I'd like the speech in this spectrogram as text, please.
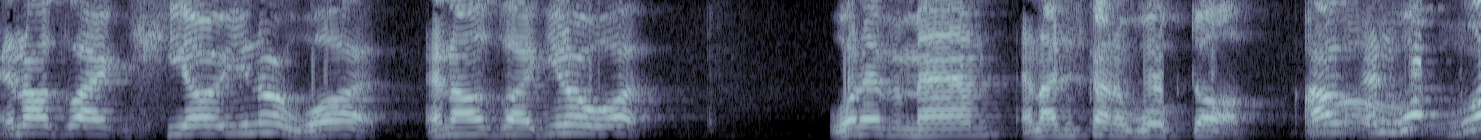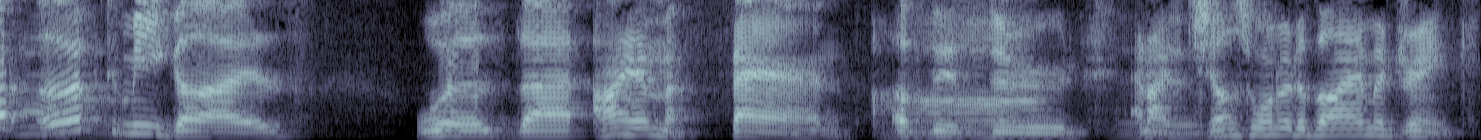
and I was like, yo, you know what? And I was like, you know what? Whatever, man. And I just kind of walked off. I was- and what oh, what Oh, wow. irked me, guys, was that I am a fan of this Oh, dude, and I just wanted to buy him a drink.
